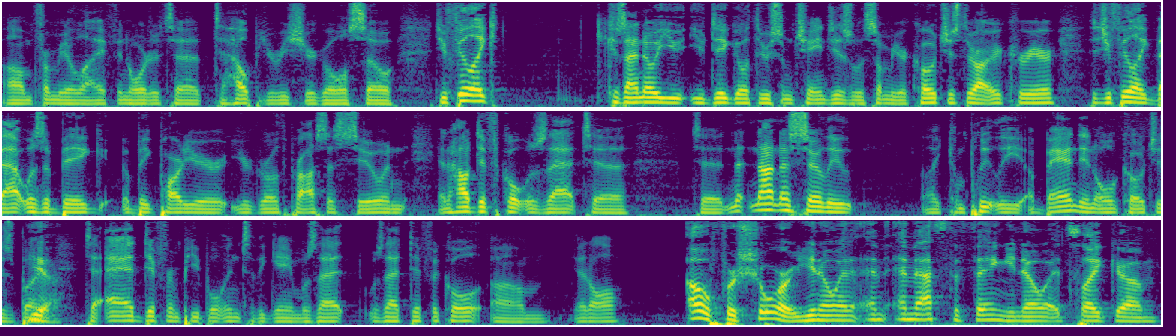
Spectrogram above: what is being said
um, from your life in order to to help you reach your goals. So, do you feel like because I know you, you did go through some changes with some of your coaches throughout your career. Did you feel like that was a big a big part of your, your growth process too? And and how difficult was that to to n- not necessarily like completely abandon old coaches, but Yeah. to add different people into the game? Was that was that difficult um, at all? Oh, for sure. You know, and, and, and that's the thing. You know, it's like, um,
